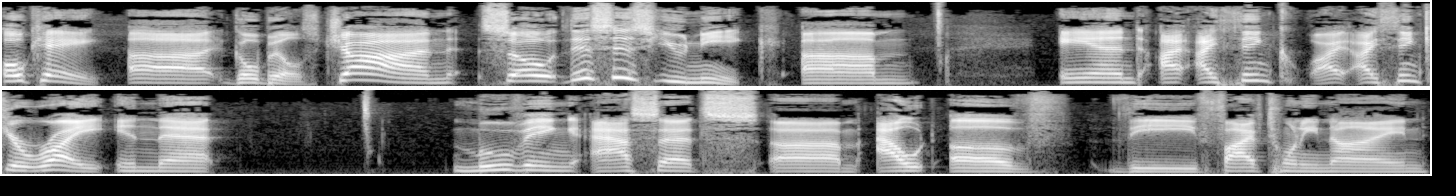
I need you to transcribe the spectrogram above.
okay, uh, go Bills. John, so this is unique. Um, and I, I think I, I think you're right in that moving assets um, out of the 529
